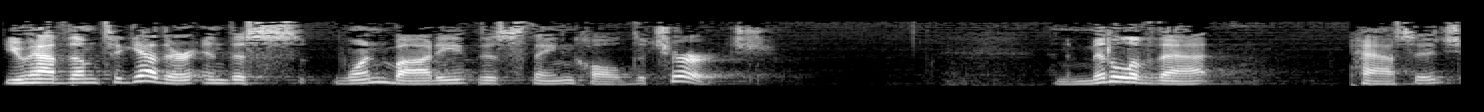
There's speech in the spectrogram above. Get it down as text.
you have them together in this one body, this thing called the church. In the middle of that passage,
